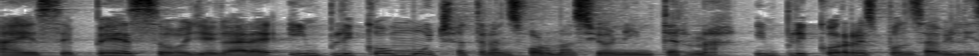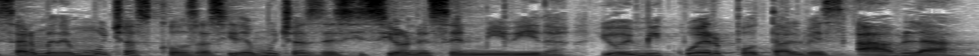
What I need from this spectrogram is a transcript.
a ese peso, llegar a, implicó mucha transformación interna, implicó responsabilizarme de muchas cosas y de muchas decisiones en mi vida. Y hoy mi cuerpo tal vez habla,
